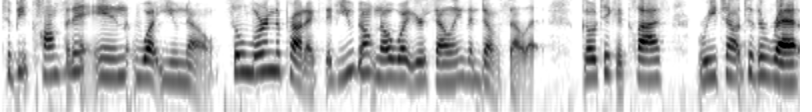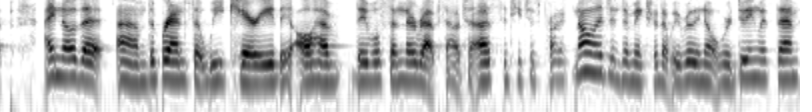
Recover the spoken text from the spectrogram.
to be confident in what you know. So learn the products. If you don't know what you're selling, then don't sell it. Go take a class, reach out to the rep. I know that um, the brands that we carry, they all have, they will send their reps out to us to teach us product knowledge and to make sure that we really know what we're doing with them.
